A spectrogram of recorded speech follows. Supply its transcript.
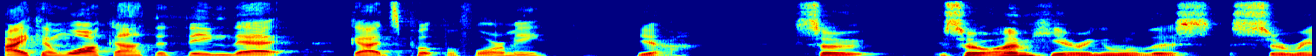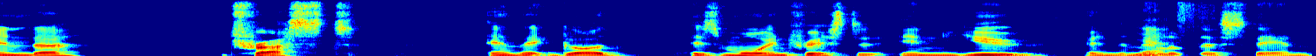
I can walk out the thing that God's put before me. Yeah. So so I'm hearing all this surrender, trust, and that God is more interested in you in the middle yes. of this than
